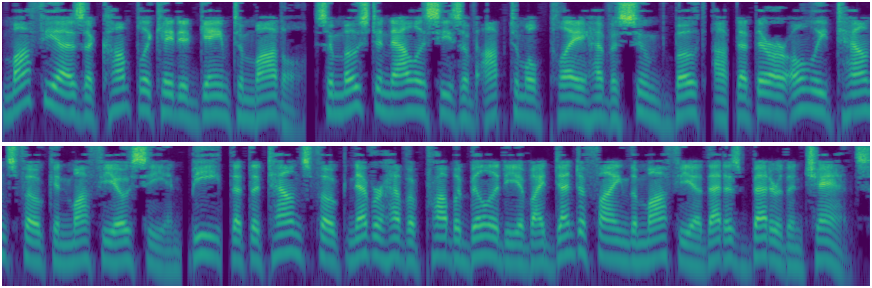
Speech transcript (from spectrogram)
Mafia is a complicated game to model, so most analyses of optimal play have assumed both a that there are only townsfolk and mafiosi and b that the townsfolk never have a probability of identifying the mafia that is better than chance.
